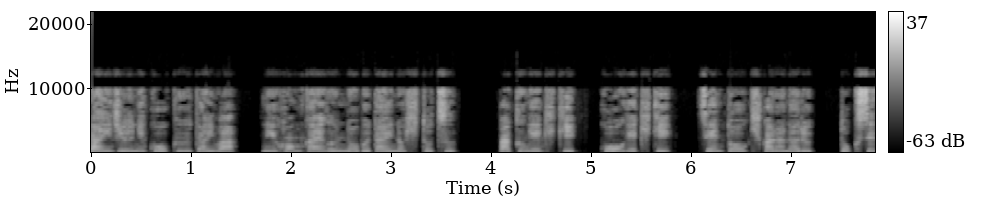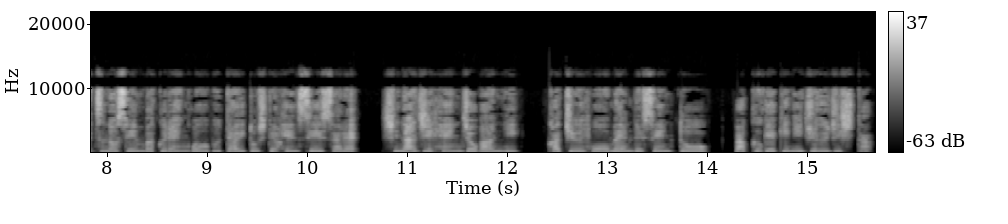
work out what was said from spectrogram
第12航空隊は日本海軍の部隊の一つ。爆撃機、攻撃機、戦闘機からなる特設の戦爆連合部隊として編成され、シナジ編序盤に下中方面で戦闘、爆撃に従事した。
